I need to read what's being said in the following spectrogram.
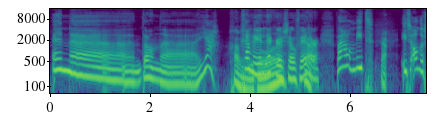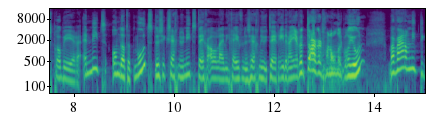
En eh, dan, eh, ja, Gaan we, gaan we weer door. lekker zo verder. Waarom niet Ja. iets anders proberen? En niet omdat het moet. Dus ik zeg nu niet tegen alle leidinggevenden, zeg nu tegen iedereen, je hebt een target van 100 miljoen. Maar waarom niet de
